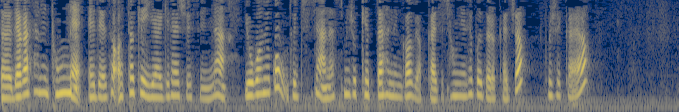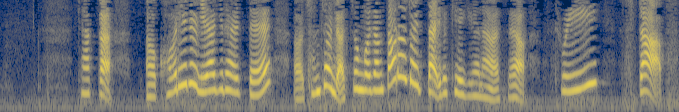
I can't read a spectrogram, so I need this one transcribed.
내가 사는 동네에 대해서 어떻게 이야기를 하실 수 있나 요거는 꼭 놓치지 않았으면 좋겠다 하는 거 몇 가지 정리를 해보도록 하죠. 보실까요? 자, 아까 어, 거리를 이야기를 할때 어, 전철 몇 정거장 떨어져 있다 이렇게 얘기가 나왔어요. Three stops.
